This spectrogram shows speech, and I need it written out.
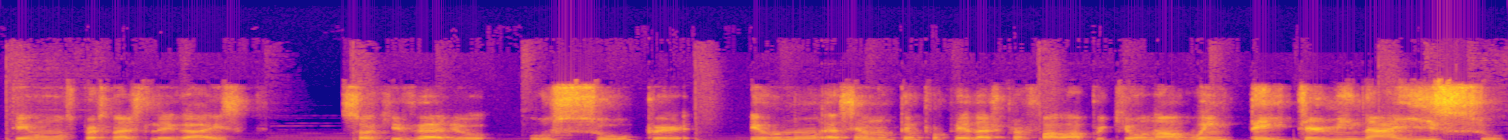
tem uns personagens legais. Só que, velho, o Super, eu não, assim, eu não tenho propriedade pra falar, porque eu não aguentei terminar isso.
